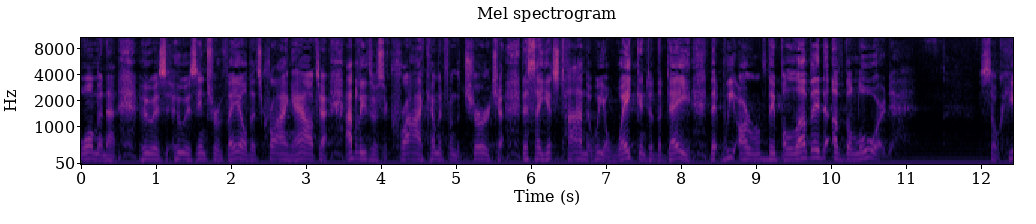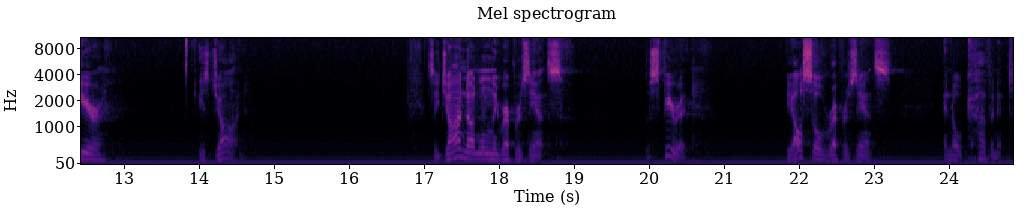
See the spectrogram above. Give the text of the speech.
woman uh, who is who is in travail that's crying out. Uh, I believe there's a cry coming from the church uh, to say it's time that we awaken to the day that we are the beloved of the Lord. So here is John. See, John not only represents the Spirit he also represents an old covenant,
